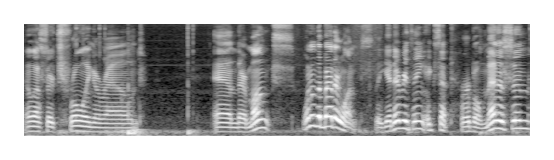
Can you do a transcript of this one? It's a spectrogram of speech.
unless they're trolling around. And their monks, one of the better ones. They get everything except herbal medicine,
